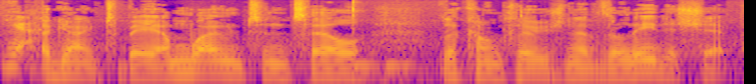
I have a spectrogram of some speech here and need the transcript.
Yeah. are going to be and won't until the conclusion of the leadership.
